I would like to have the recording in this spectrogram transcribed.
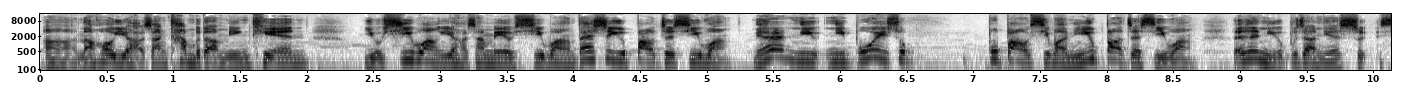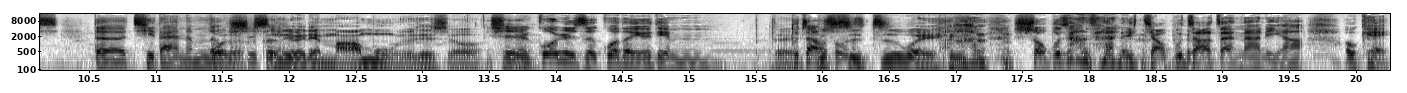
啊，然后又好像看不到明天，有希望又好像没有希望，但是又抱着希望。你看，你你不会说不抱希望，你又抱着希望，但是你又不知道你的是的期待能不能实现，甚至有一点麻木，有些时候是过日子过得有点。不知道不是滋味，手不知道在哪里，脚不知道在哪里啊。OK，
